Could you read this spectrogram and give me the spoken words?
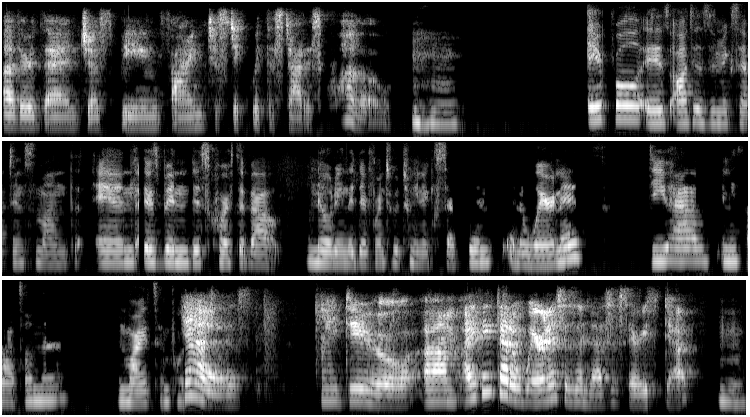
other than just being fine to stick with the status quo. hmm April is Autism Acceptance Month, and there's been discourse about noting the difference between acceptance and awareness. Do you have any thoughts on that and why it's important? Yes, I do. Um, I think that awareness is a necessary step. hmm You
